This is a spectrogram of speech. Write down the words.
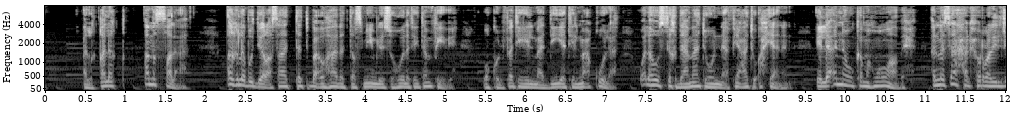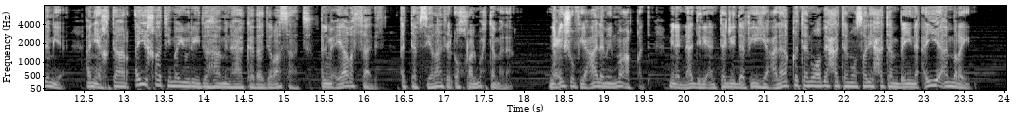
القلق أم الصلاة؟ أغلب الدراسات تتبع هذا التصميم لسهولة تنفيذه وكلفته المادية المعقولة وله استخداماته النافعة أحيانا إلا أنه كما هو واضح المساحة الحرة للجميع. أن يختار أي خاتمة يريدها من هكذا دراسات المعيار الثالث التفسيرات الأخرى المحتملة نعيش في عالم معقد من النادر أن تجد فيه علاقة واضحة وصريحة بين أي أمرين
